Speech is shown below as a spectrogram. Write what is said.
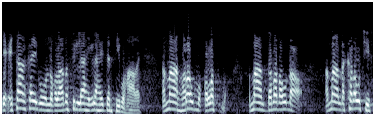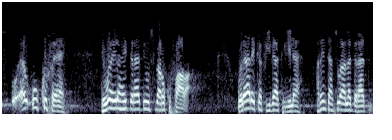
dhicitaankaygu uu noqdaaba filaahi ilaahay dartiibu ahaaday ama aan hore u ama aan dabada u dhaco ama aan dhakada u kufaeh dee waa ilaahay daraaddii un sidaan u kufaaba wadalika fii daati lilah arrintaasi waa alla daraadii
